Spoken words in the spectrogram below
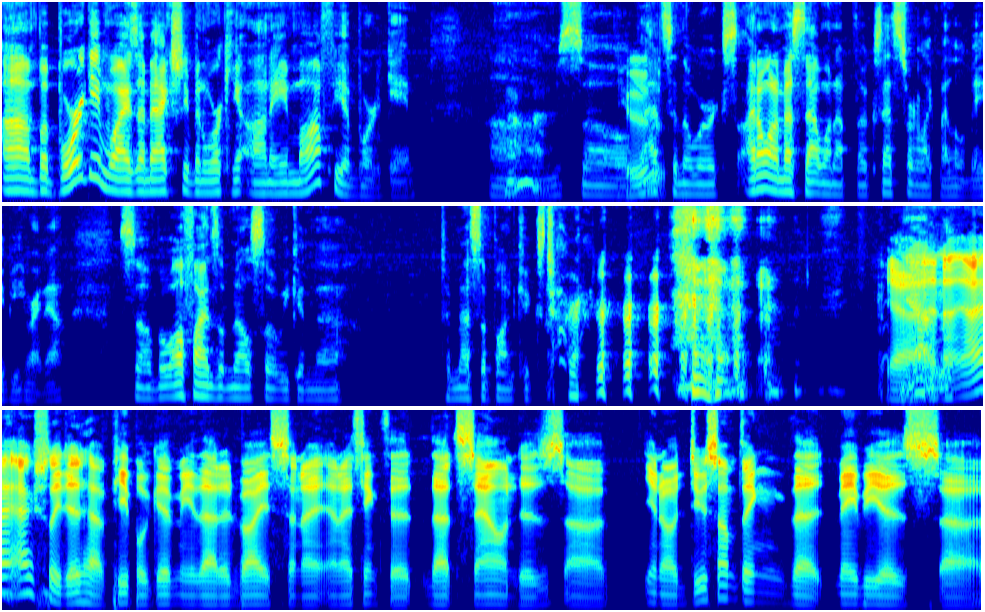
Um, but board game wise, I've actually been working on a Mafia board game. Um, so Ooh. that's in the works. I don't want to mess that one up though, because that's sort of like my little baby right now. So, but I'll find something else so we can uh, to mess up on Kickstarter. Yeah, Yeah, and I I actually did have people give me that advice, and I and I think that that sound is, uh, you know, do something that maybe is uh,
